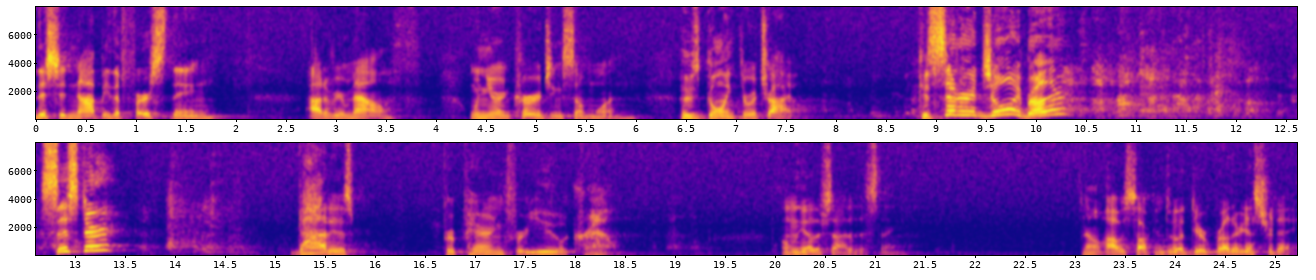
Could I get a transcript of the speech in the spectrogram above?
this should not be the first thing out of your mouth when you're encouraging someone who's going through a trial. Consider it joy, brother. Sister, God is preparing for you a crown on the other side of this thing. No, I was talking to a dear brother yesterday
